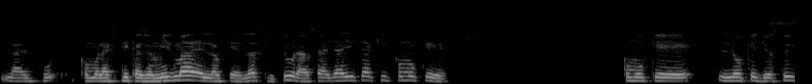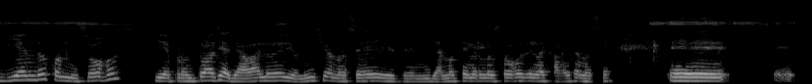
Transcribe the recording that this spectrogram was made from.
la, el como la explicación misma de lo que es la escritura. O sea, ella dice aquí como que, como que lo que yo estoy viendo con mis ojos y de pronto hacia allá va lo de Dionisio, no sé, ya no tener los ojos en la cabeza, no sé, eh, eh,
